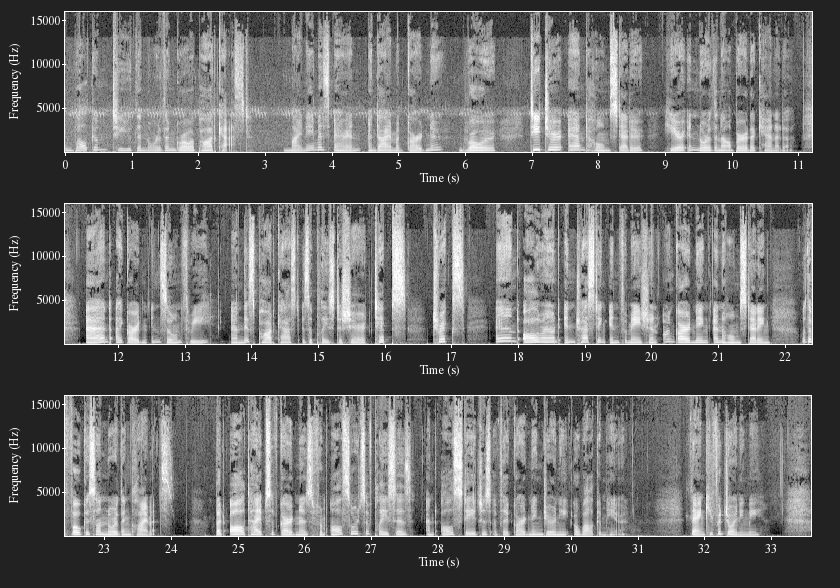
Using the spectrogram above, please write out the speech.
Welcome to the Northern Grower Podcast. My name is Erin, and I am a gardener, grower, teacher, and homesteader here in Northern Alberta, Canada. And I garden in Zone 3, and this podcast is a place to share tips, tricks, and all around interesting information on gardening and homesteading with a focus on northern climates. But all types of gardeners from all sorts of places and all stages of their gardening journey are welcome here. Thank you for joining me.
